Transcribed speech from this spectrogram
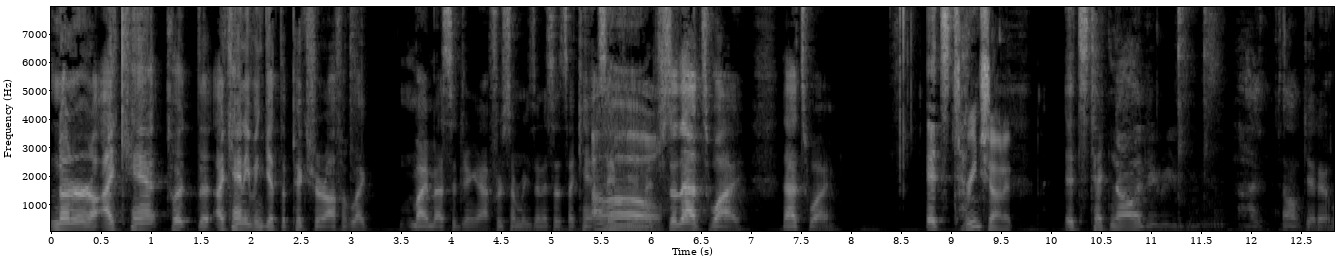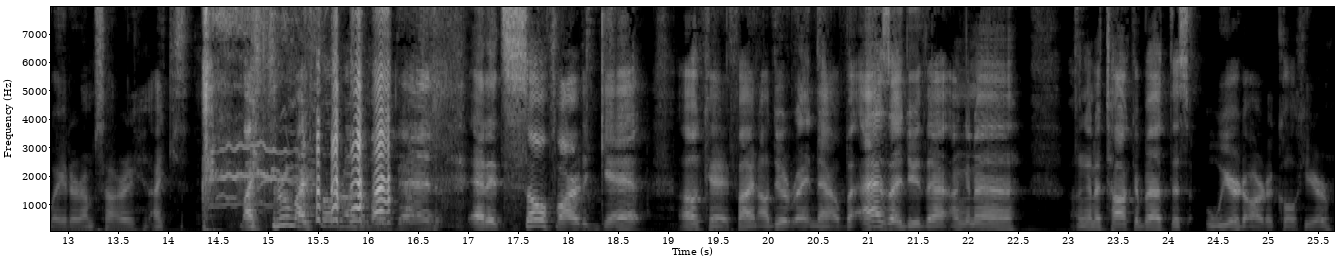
No no no. I can't put the. I can't even get the picture off of like my messaging app for some reason. It says I can't save the Oh. image, so that's why. That's why. It's te- Screenshot it. it's technology reasons. I, I'll get it later. I'm sorry. I, I threw my phone onto my bed, and it's so far to get. Okay, fine. I'll do it right now. But as I do that, I'm gonna I'm gonna talk about this weird article here.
